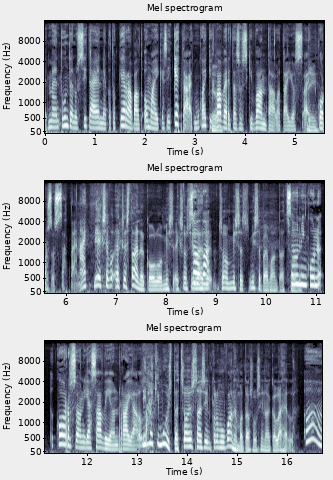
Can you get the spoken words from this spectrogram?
et mä en tuntenut sitä ennen, kato Keravalta omaikäisiä ketään. Että mun kaikki Joo. kaverit asuisikin Vantaalla tai jossain Niin. niin. Korsossa tai näin. Niin eikö se, eikö se Steiner-koulu ole, missä, eikö se ole, Se on va- se on missä, missä päin Vantaat Se on oli? niin kuin Korson ja Savion rajalla. Niin mäkin muistan, että se on jossain siinä, kun mun vanhemmat asuu siinä aika lähellä. Oh.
